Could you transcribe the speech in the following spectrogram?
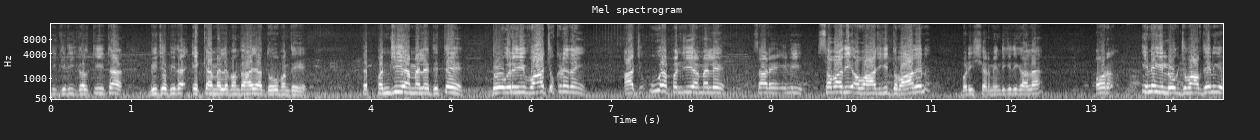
ਕਿ ਜਿਹੜੀ ਗਲਤੀ ਤਾਂ ਬੀਜੇਪੀ ਦਾ ਇੱਕ ਐਮਐਲਏ ਬੰਦਾ ਹੈ ਜਾਂ ਦੋ ਬੰਦੇ ਹੈ। ਤੇ ਪੰਜੀ ਐਮਐਲਏ ਦਿੱਤੇ ਡੋਗਰੀ ਦੀ ਆਵਾਜ਼ ਚੁੱਕਣੇ ਤਾਈਂ। ਅੱਜ ਉਹ ਹੈ ਪੰਜੀ ਐਮਐਲਏ ਸਾਡੇ ਇਨੀ ਸਭਾ ਦੀ ਆਵਾਜ਼ ਕੀ ਦਬਾ ਦੇਣ? ਬੜੀ ਸ਼ਰਮਿੰਦਗੀ ਦੀ ਗੱਲ ਹੈ। ਔਰ ਇਨੇ ਹੀ ਲੋਕ ਜਵਾਬ ਦੇਣਗੇ?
